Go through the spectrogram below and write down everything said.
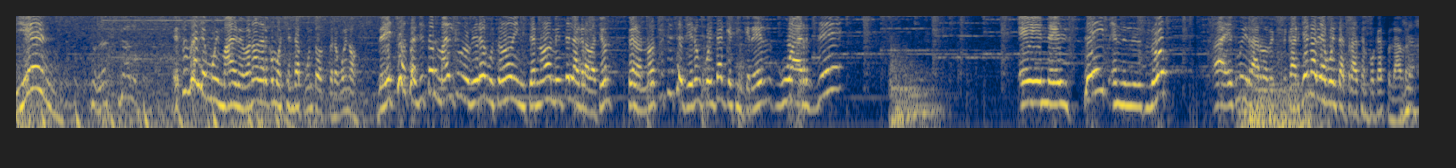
¡Bien! Esto salió muy mal, me van a dar como 80 puntos Pero bueno, de hecho salió tan mal que me hubiera gustado iniciar nuevamente la grabación Pero no sé si se dieron cuenta que sin querer guardé En el save, en el slot. Ah, es muy raro de explicar, ya no había vuelta atrás en pocas palabras.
